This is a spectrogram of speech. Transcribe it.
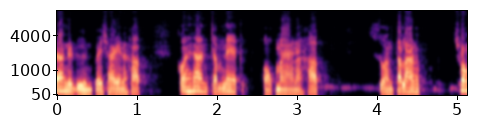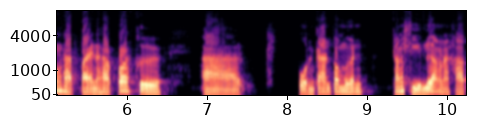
ด้านอื่น ๆ ไปใช้นะครับ ก็ให้ท่านจำแนกออกมานะครับ ส่วนตารางช่องถัดไปนะครับ ก็คืออผลการประเมินทั้งสี่เรื่องนะครับ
